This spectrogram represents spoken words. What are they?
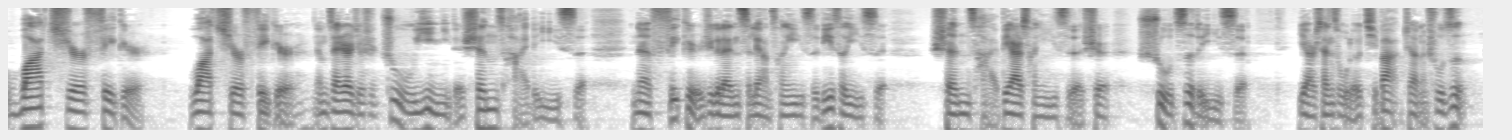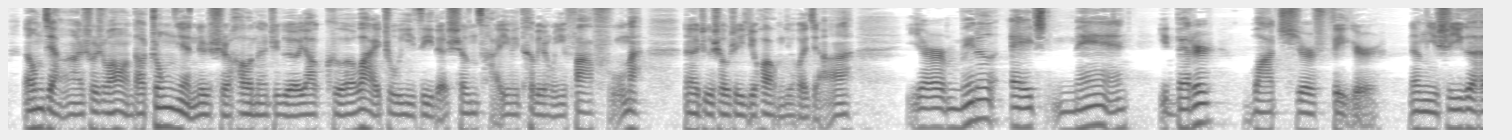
watch your figure，watch your figure。那么在这儿就是注意你的身材的意思。那 figure 这个单词两层意思，第一层意思身材，第二层意思是数字的意思。一二三四五六七八这样的数字，那我们讲啊，说是往往到中年的时候呢，这个要格外注意自己的身材，因为特别容易发福嘛。那这个时候这一句话我们就会讲啊，Your middle-aged man, you better watch your figure。那么你是一个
